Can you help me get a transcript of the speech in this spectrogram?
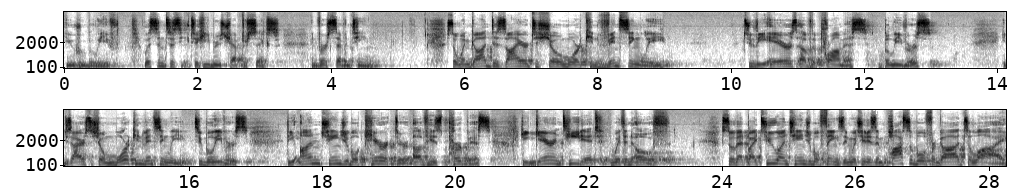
you who believe. Listen to, to Hebrews chapter 6 and verse 17. So when God desired to show more convincingly to the heirs of the promise, believers, he desires to show more convincingly to believers the unchangeable character of his purpose, he guaranteed it with an oath. So that by two unchangeable things in which it is impossible for God to lie,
